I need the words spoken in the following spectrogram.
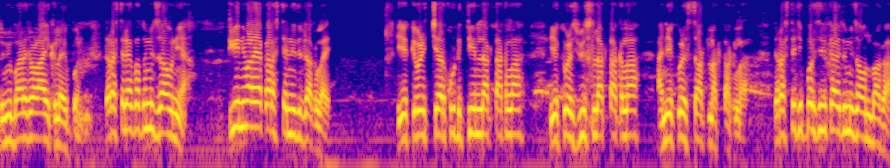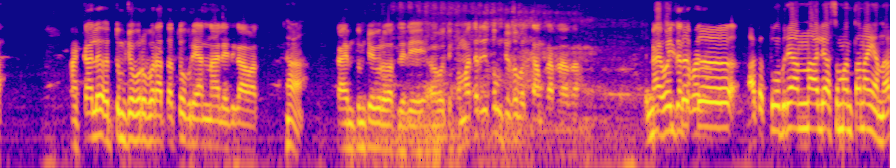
तुम्ही बऱ्याच वेळा ऐकलाय पण. त्या रस्त्याला एकदा तुम्ही जाऊन या. तीन वेळा एका रस्त्याने निधी टाकलाय. एक वेळेस चार कोटी तीन लाख टाकला एक वेळेस वीस लाख टाकला आणि एक वेळेस साठ लाख टाकला. त्या रस्त्याची परिस्थिती काय तुम्ही जाऊन बघा. काल तुमच्या बरोबर आता तोबरे अण्णा आले गावात. हा. कायम तुमच्या विरोधातले ते होते. मात्र ते तुमच्यासोबत काम करणार आता. काय होईल त्यांचा फायदा? निश्चितच, आता तोबरे अण्णा आले असं म्हणता नाही येणार.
